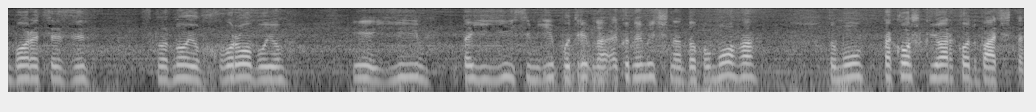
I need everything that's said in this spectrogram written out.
бореться з складною хворобою, і їй та її сім'ї потрібна економічна допомога. Тому також QR-код бачите.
